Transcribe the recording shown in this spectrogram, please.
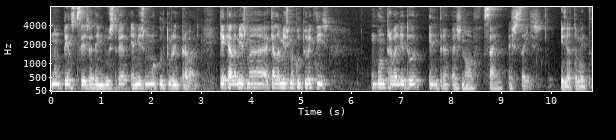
não penso que seja da indústria, é mesmo uma cultura de trabalho que é aquela mesma, aquela mesma cultura que diz um bom trabalhador entra às nove, sai às seis. Exatamente.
